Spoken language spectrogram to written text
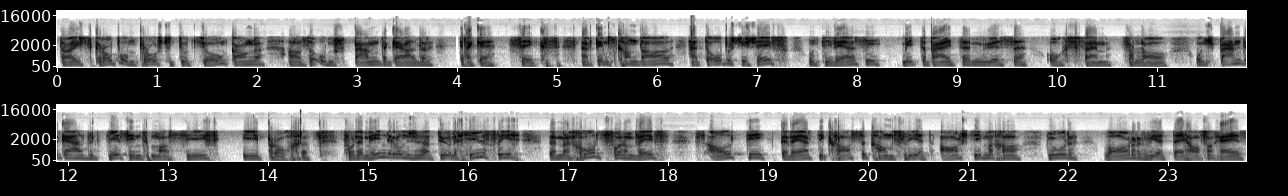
Da ist es grob um Prostitution gegangen, also um Spendengelder gegen Sex. Nach dem Skandal hat der oberste Chef und diverse Mitarbeiter müssen Oxfam verlassen. Und Spendengelder, die sind massiv eingebrochen. Vor dem Hintergrund ist es natürlich hilfreich, wenn man kurz vor dem WEF das alte, bewährte Klassenkampflied anstimmen kann. Nur wahrer wird der Hafenkäse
